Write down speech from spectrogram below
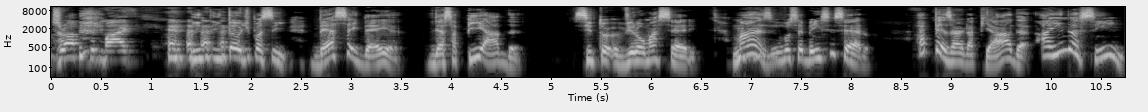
Drop the mic. então, tipo assim, dessa ideia, dessa piada, se virou uma série. Mas, eu vou ser bem sincero, apesar da piada, ainda assim,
